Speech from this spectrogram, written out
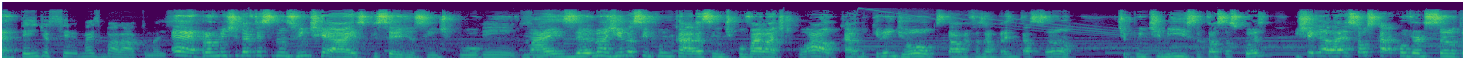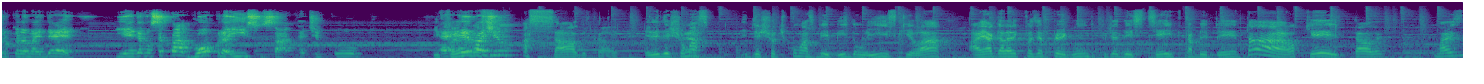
É, tende a ser mais barato, mas. é, provavelmente deve ter sido uns 20 reais, que seja, assim, tipo. Sim, sim. Mas eu imagino assim, pra um cara assim, tipo, vai lá, tipo, ah, o cara do Killing Jokes tal, vai fazer uma apresentação, tipo, intimista tal, essas coisas, e chega lá é só os caras conversando, trocando uma ideia. E ainda você pagou pra isso, saca? Tipo, E é, foi um eu imagino- passado, cara. Ele deixou É. umas. Ele Deixou tipo umas bebidas, um uísque lá. Aí a galera que fazia pergunta podia descer e ficar bebendo. Tá, ok e tal, né? Mas,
